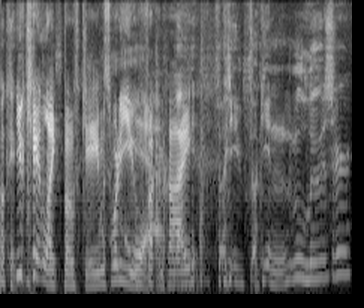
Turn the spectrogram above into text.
Okay, you can't like both games. What are you Yeah. fucking high? you fucking loser.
